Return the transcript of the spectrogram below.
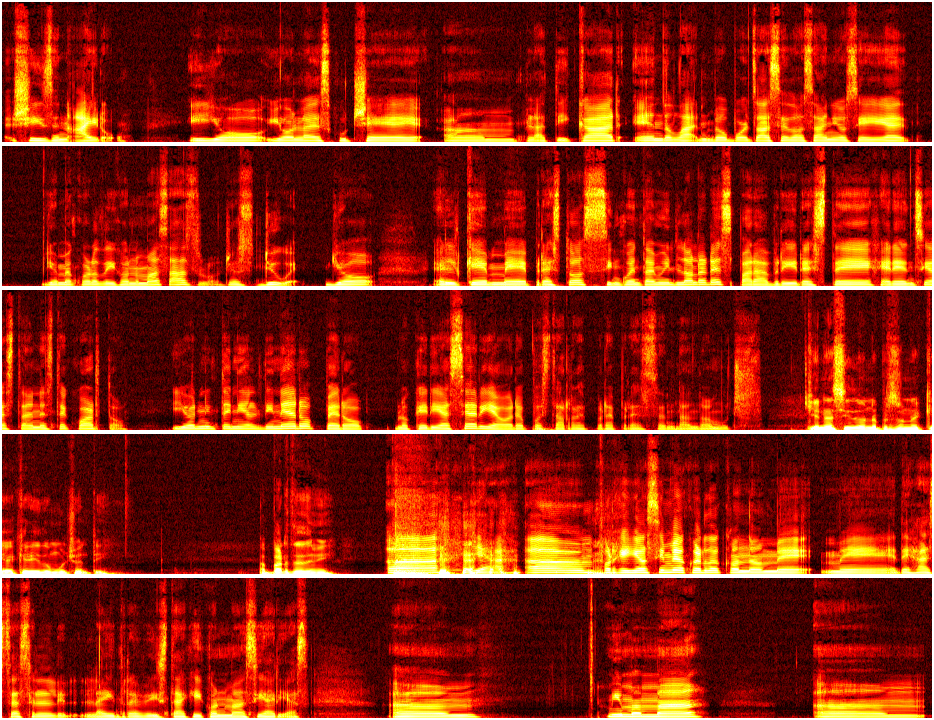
she's an idol. Y yo, yo la escuché um, platicar en The Latin Billboards hace dos años y ella, yo me acuerdo, dijo, nomás hazlo, just do it. Yo, el que me prestó 50 mil dólares para abrir este gerencia está en este cuarto. Y yo ni tenía el dinero, pero lo quería hacer y ahora pues está re- representando a muchos. ¿Quién ha sido una persona que ha querido mucho en ti? Aparte de mí. Ah, ya, um, porque yo sí me acuerdo cuando me, me dejaste hacer la entrevista aquí con Masi Arias. Um, mi mamá, um,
